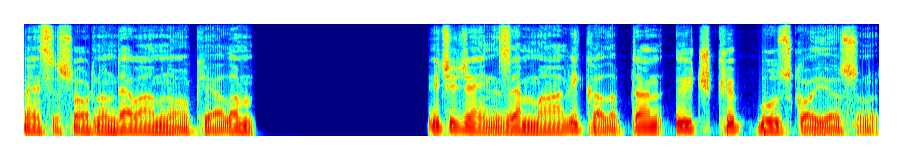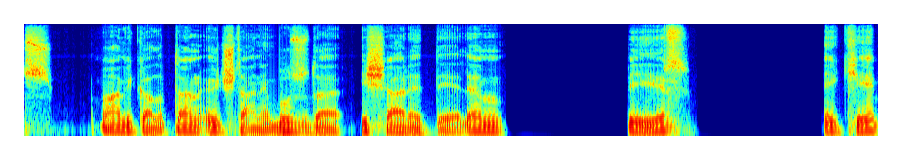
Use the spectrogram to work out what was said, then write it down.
Neyse, sorunun devamını okuyalım. İçeceğinize mavi kalıptan 3 küp buz koyuyorsunuz. Mavi kalıptan 3 tane buzu da işaretleyelim. 1, 2,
